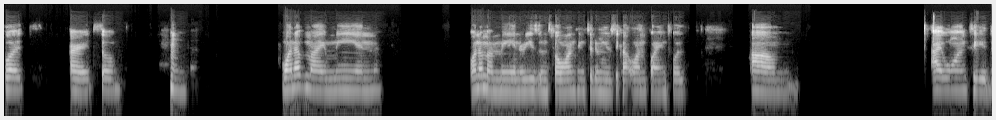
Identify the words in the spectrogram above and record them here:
but all right so one of my main one of my main reasons for wanting to do music at one point was um i wanted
